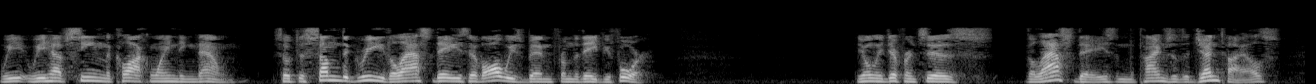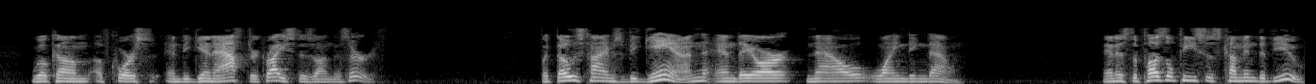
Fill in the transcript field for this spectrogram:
we, we have seen the clock winding down. So to some degree, the last days have always been from the day before. The only difference is the last days and the times of the Gentiles will come, of course, and begin after Christ is on this earth. But those times began and they are now winding down. And as the puzzle pieces come into view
